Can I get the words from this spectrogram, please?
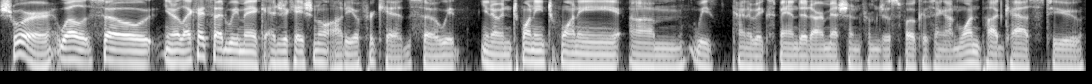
Sure. Well, so, you know, like I said, we make educational audio for kids. So we, you know, in 2020, um, we kind of expanded our mission from just focusing on one podcast to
